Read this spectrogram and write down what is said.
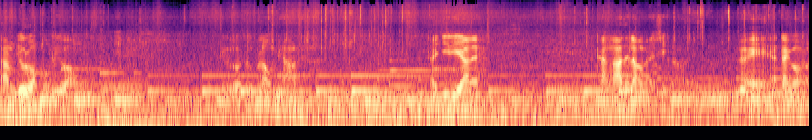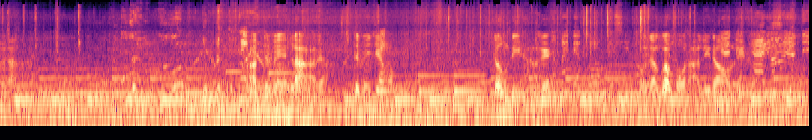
ဒါမျိုးတော့မဟုတ်သေးပါဘူးဒီလိုဆိုဘယ်လောက်များလဲတိုက်ကြီးတွေကလည်း အထက်50လောက်ပဲရှိပါမယ်လွဲ့နေတိုက်ပေါင်းများများဆိုအာတစ်ပင်လာတာဗျတစ်ပင်ကျင်းမတုံးတီတာကဲ mấy bè con thì xin ပုံစံကွက်ပေါ်တာလေးတောင်လေးတောင် chị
